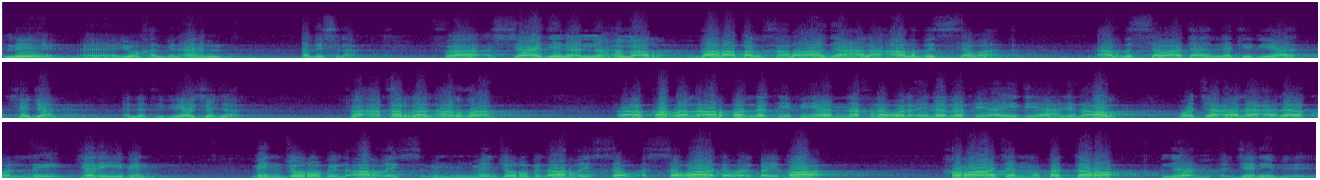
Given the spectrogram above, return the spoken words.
ليؤخذ من أهل الإسلام. فالشاهدين أن عمر ضرب الخراج على أرض السواد. الأرض السواد يعني التي فيها شجر التي فيها شجر. فأقر الأرض فأقر الأرض التي فيها النخل والعنب في أيدي أهل الأرض وجعل على كل جريب من جرب الأرض من جرب الأرض السواد والبيضاء خراجا مقدرا نعم. الجريب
